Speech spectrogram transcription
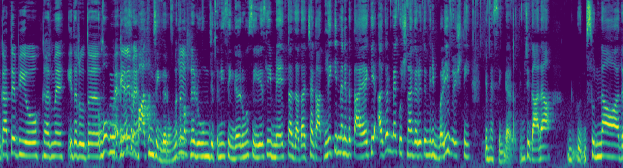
गाते भी हो घर में इधर उधर? वो मैं, मैं सिर्फ़ बाथरूम सिंगर हूँ। मतलब अपने रूम जितनी सिंगर हूँ सीरियसली मैं इतना ज़्यादा अच्छा गाती लेकिन मैंने बताया कि अगर मैं कुछ ना करूँ तो मेरी बड़ी विश थी कि मैं सिंगर होती। मुझे गाना सुनना और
